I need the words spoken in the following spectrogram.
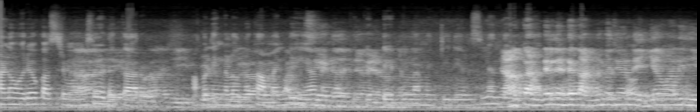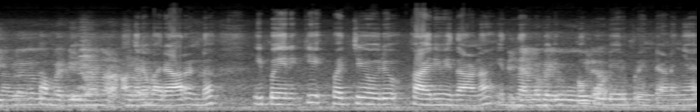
ആണ് ഓരോ കസ്റ്റമേഴ്സും എടുക്കാറുള്ളത് അപ്പൊ നിങ്ങളൊന്ന് കമന്റ് ചെയ്യാൻ നിങ്ങൾക്ക് കിട്ടിയിട്ടുള്ള മെറ്റീരിയൽസിൽ അങ്ങനെ വരാറുണ്ട്. ഇപ്പോൾ എനിക്ക് പറ്റിയ ഒരു കാര്യം ഇതാണ്. ഇത് നല്ല വലിപ്പം കൂടിയൊരു പ്രിന്റാണ് ഞാൻ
